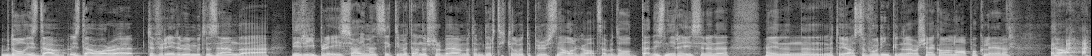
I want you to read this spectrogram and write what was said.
ik bedoel, is dat, is dat waar wij tevreden mee moeten zijn? Dat die replays, ja, iemand steekt iemand anders voorbij omdat hem 30 km per uur sneller gaat. Ik bedoel, dat is niet racen. Hè. Dat- met de juiste voeding kunnen we waarschijnlijk aan een aap ook leren. Ja,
